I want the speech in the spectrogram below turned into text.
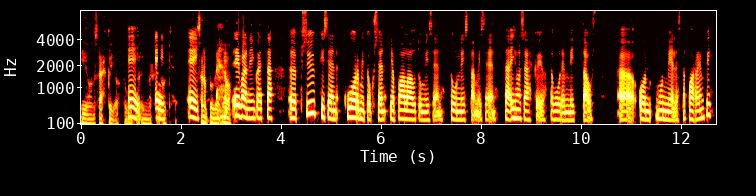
ihon sähköjohtuvuutta ei, ei, oikein. Ei, vielä, joo. ei vaan niin kuin, että psyykkisen kuormituksen ja palautumisen tunnistamiseen tämä ihon sähköjohtavuuden mittaus on mun mielestä parempi.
